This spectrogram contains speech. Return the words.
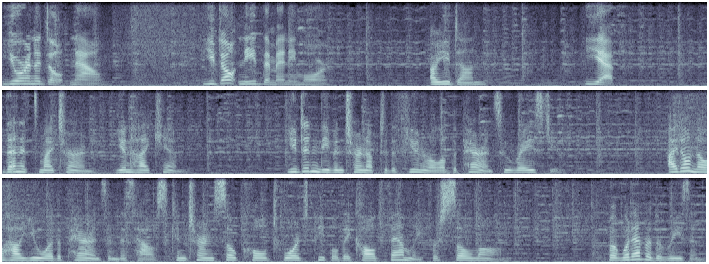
You're an adult now. You don't need them anymore. Are you done? Yep. Then it's my turn, Eunhye Kim. You didn't even turn up to the funeral of the parents who raised you. I don't know how you or the parents in this house can turn so cold towards people they called family for so long. But whatever the reason,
